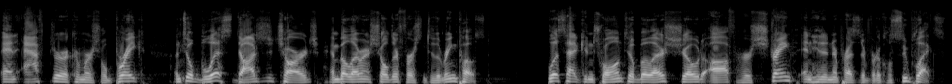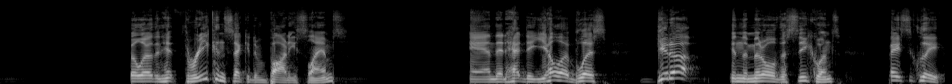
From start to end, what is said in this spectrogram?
and after a commercial break until Bliss dodged a charge and Belair went shoulder first into the ring post. Bliss had control until Belair showed off her strength and hit an impressive vertical suplex. Belair then hit three consecutive body slams and then had to yell at Bliss, get up in the middle of the sequence. Basically,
